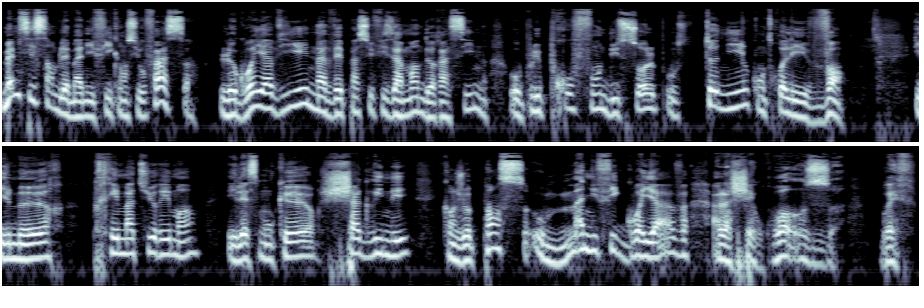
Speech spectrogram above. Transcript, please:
Même s'il semblait magnifique en surface, le goyavier n'avait pas suffisamment de racines au plus profond du sol pour tenir contre les vents. Il meurt prématurément et laisse mon cœur chagriné quand je pense aux magnifiques goyaves à la chair rose. Bref,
